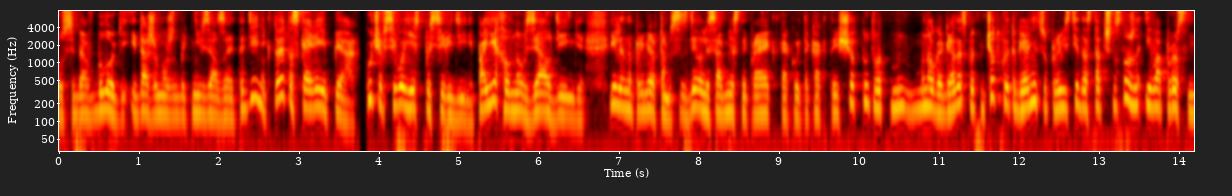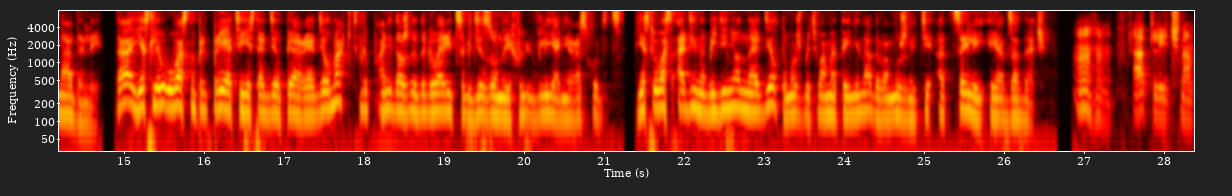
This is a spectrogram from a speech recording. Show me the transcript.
у себя в блоге, и даже, может быть, не взял за это денег, то это скорее пиар. Куча всего есть посередине. Поехал, но взял деньги. Или, например, там сделали совместный проект какой-то как-то еще. Тут вот много градаций, четкую эту границу провести достаточно сложно, и вопрос, надо ли. Да, если у вас на предприятии есть отдел пиара и отдел маркетинга, они должны договориться, где зоны их влияния расходятся. Если у вас один объединенный отдел, то, может быть, вам это и не надо, вам нужно идти от целей и от задач. Угу, отлично.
